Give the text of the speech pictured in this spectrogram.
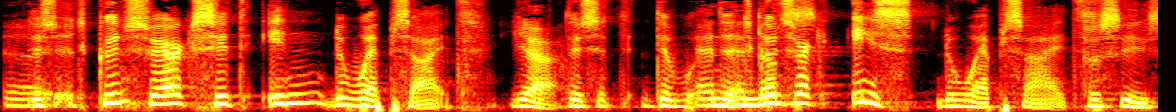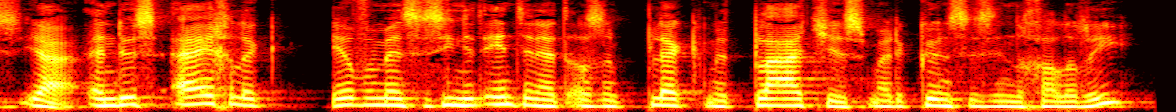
Eh, Dus het kunstwerk zit in de website. ja, Dus het, de, en het kunstwerk is de website. precies. Ja, en dus eigenlijk, heel veel mensen zien het internet als een plek met plaatjes, maar de kunst is in de galerie.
